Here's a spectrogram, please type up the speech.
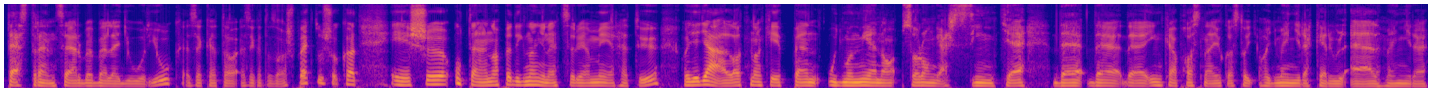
tesztrendszerbe belegyúrjuk, ezeket, a, ezeket az aspektusokat, és utána pedig nagyon egyszerűen mérhető, hogy egy állatnak éppen úgymond milyen a szorongás szintje, de, de, de inkább használjuk azt, hogy, hogy mennyire kerül el, mennyire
